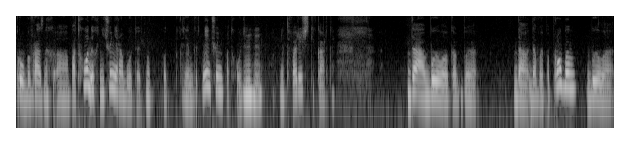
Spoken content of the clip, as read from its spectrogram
пробы в разных э, подходах, ничего не работает. Ну, вот клиент говорит, мне ничего не подходит. Угу. Вот, метафорические карты. Да, было как бы, да, давай попробуем, было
